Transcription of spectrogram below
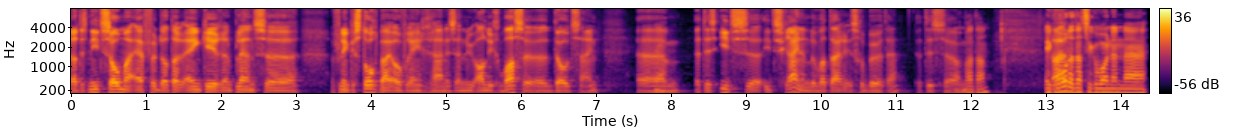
Dat is niet zomaar even dat er één keer een plans uh, een flinke storst bij overheen gegaan is en nu al die gewassen uh, dood zijn. Um, ja. Het is iets, uh, iets schrijnender wat daar is gebeurd, hè? Het is, um... Wat dan? Ik Nou, hoorde dat ze gewoon een...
